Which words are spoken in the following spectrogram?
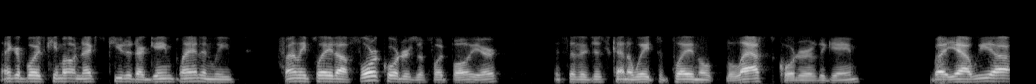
I think our boys came out and executed our game plan, and we finally played uh, four quarters of football here instead of just kind of wait to play in the, the last quarter of the game. But yeah, we uh,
